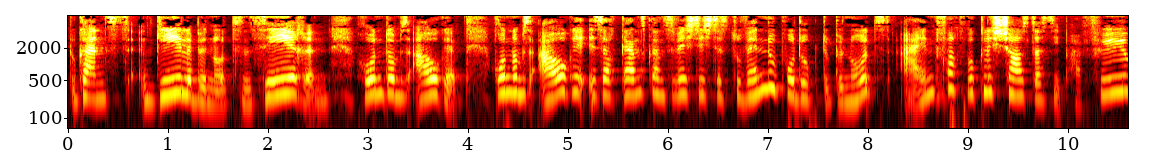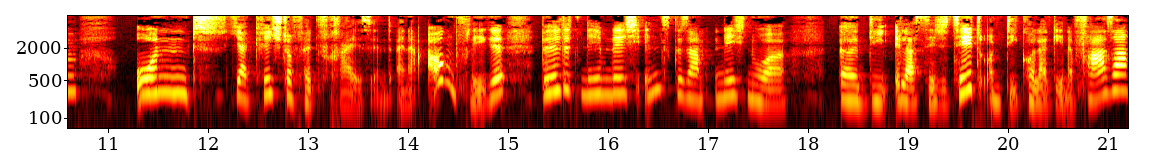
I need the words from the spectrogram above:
Du kannst Gele benutzen, Serien rund ums Auge. Rund ums Auge ist auch ganz, ganz wichtig, dass du, wenn du Produkte benutzt, einfach wirklich schaust, dass die Parfüm und ja, kriechstofffettfrei sind. Eine Augenpflege bildet nämlich insgesamt nicht nur äh, die Elastizität und die kollagene Faser,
